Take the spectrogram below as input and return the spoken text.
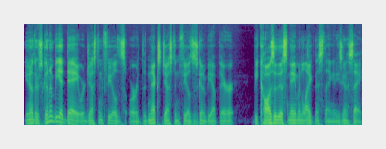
you know, there's going to be a day where Justin Fields or the next Justin Fields is going to be up there because of this name and likeness thing, and he's going to say,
